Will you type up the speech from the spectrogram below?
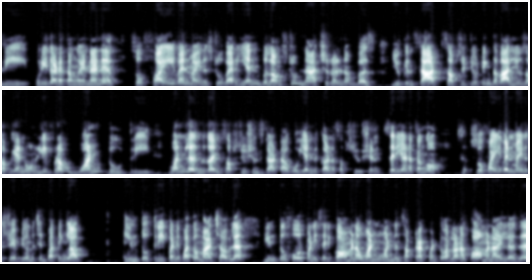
த்ரீ புரியுதாடா தங்கம் என்னன்னு so five and minus two where n belongs to natural numbers you can start substituting the values of n only from one two three ஒன்ல இருந்து தான் இந்த சப்ஸ்டியூஷன் ஸ்டார்ட் ஆகும் என்னுக்கான சப்ஸ்டியூஷன் substitution. சரியாடா தங்கம் so five and minus two எப்படி வந்துச்சுன்னு பார்த்தீங்களா இன்டூ த்ரீ பண்ணி பார்த்தோம் மேட்ச் ஆகல. இன்டூ ஃபோர் பண்ணி சரி காமனா 1 1 சப்ட்ராக்ட் பண்ணிட்டு வரலாம்னா காமனா இல்ல அது.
